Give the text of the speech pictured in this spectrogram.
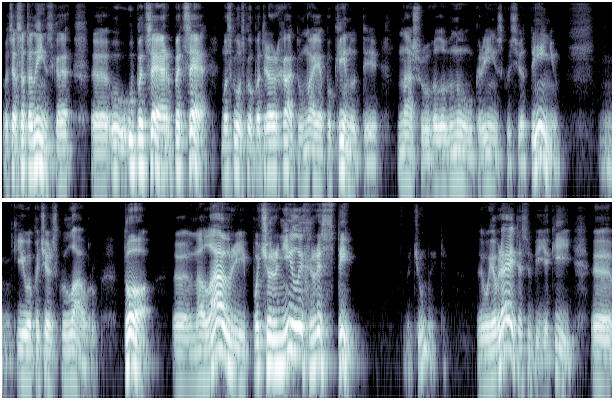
оця сатанинська е, УПЦ РПЦ Московського патріархату має покинути нашу головну українську святиню Києво-Печерську лавру, то е, на лаврі почорніли хрести. Ви чумаєте? Ви уявляєте собі, який е,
